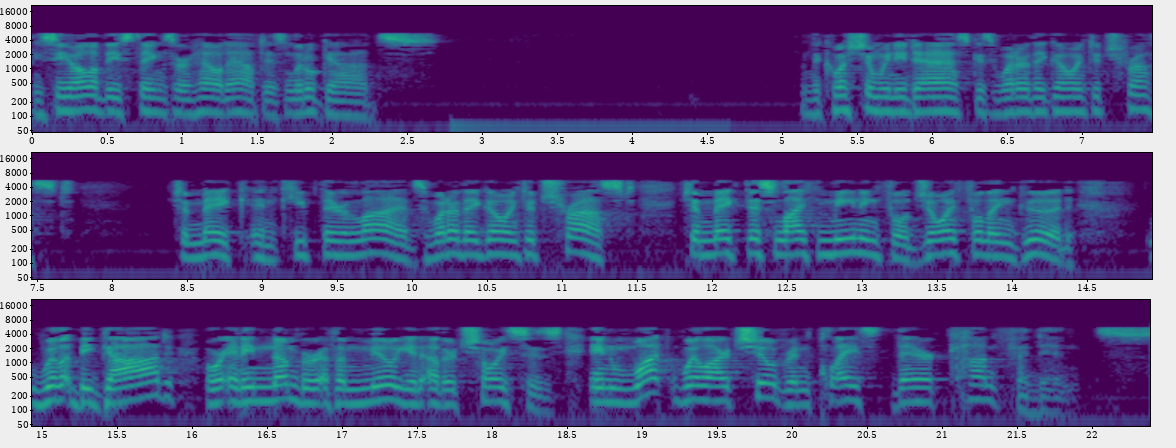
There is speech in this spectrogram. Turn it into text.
You see, all of these things are held out as little gods. And the question we need to ask is what are they going to trust? to make and keep their lives? What are they going to trust to make this life meaningful, joyful, and good? Will it be God or any number of a million other choices? In what will our children place their confidence?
